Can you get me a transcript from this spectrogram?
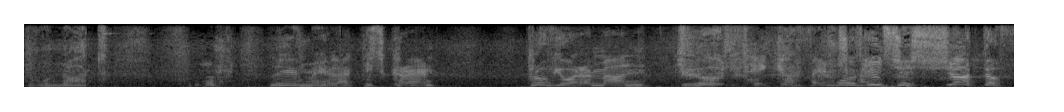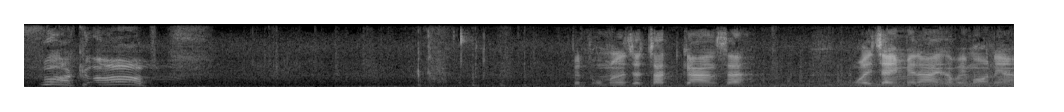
Do not leave me like this, Crane. Prove you are a man. God. Take your Will you vengeance. just shut the fuck up? เป็นผมน่าจะจัดการซะ ไว้ใจไม่ได้ครับไอหมอเนี่ย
